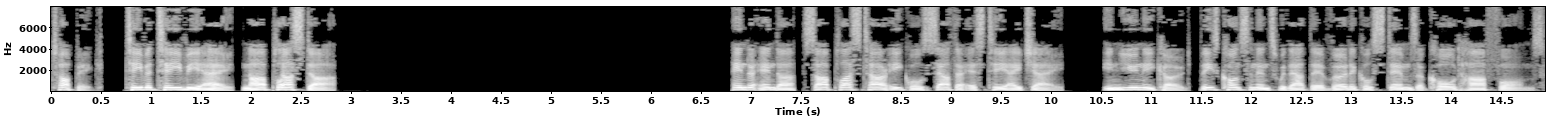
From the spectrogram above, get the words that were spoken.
Topic: Tiva TVA, na plus da. Enda enda, sa plus tar equals southa stha. In Unicode, these consonants without their vertical stems are called half forms.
